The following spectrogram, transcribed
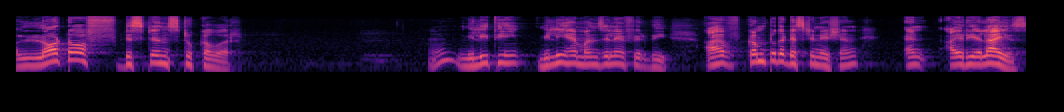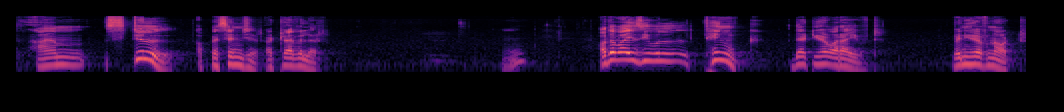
a lot of distance to cover मिली थी, मिली हैं मंजिलें, फिर भी. I have come to the destination and I realize I am still a passenger, a traveler. Hmm? Otherwise, you will think that you have arrived when you have not.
